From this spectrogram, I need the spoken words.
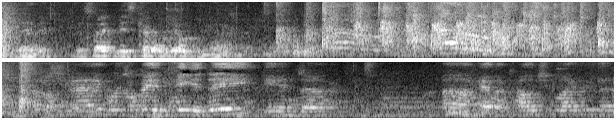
you, Debbie. Let's Miss Carol Yoakum welcome. Okay, we're gonna be at P and D, and, uh, uh, have I told you lately that?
